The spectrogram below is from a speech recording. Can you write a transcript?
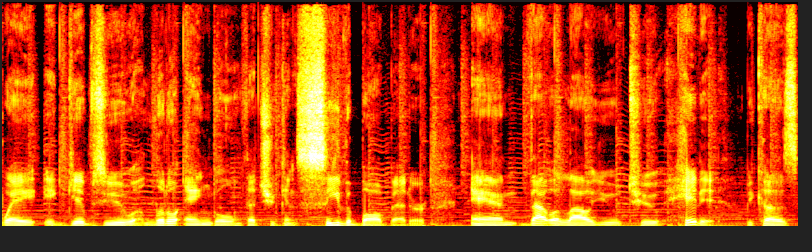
way, it gives you a little angle that you can see the ball better, and that will allow you to hit it because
